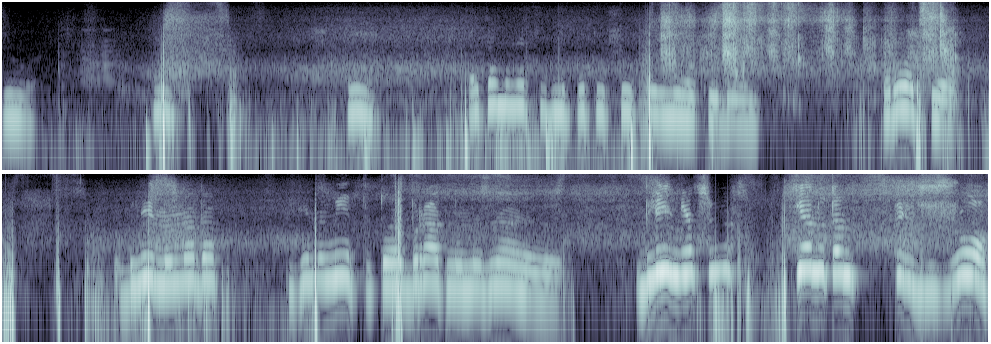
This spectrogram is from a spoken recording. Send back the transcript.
Йо. Ой. А це мене чуть не потушив цей мелкий, блин. Короче, блин, нам надо динамит, то обратно, не знаю. Блин, я свою стену там поджег.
